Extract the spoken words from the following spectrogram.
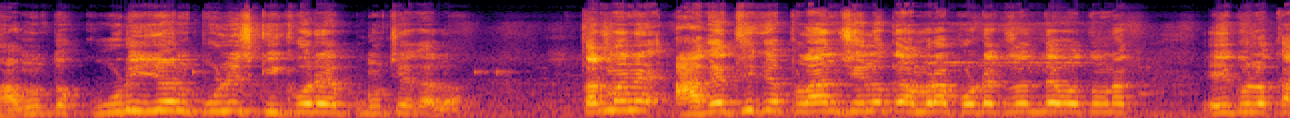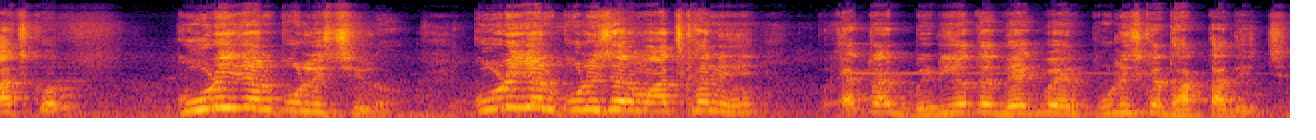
ভাবুন তো, কুড়ি জন পুলিশ কি করে পৌঁছে গেল? তার মানে আগে থেকে প্ল্যান ছিল কি আমরা প্রোটেকশন দেবো, তোমরা এইগুলো কাজ করো? কুড়ি জন পুলিশ ছিল। কুড়ি জন পুলিশের মাঝখানে একটা ভিডিওতে দেখবেন, পুলিশকে ধাক্কা দিচ্ছে।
